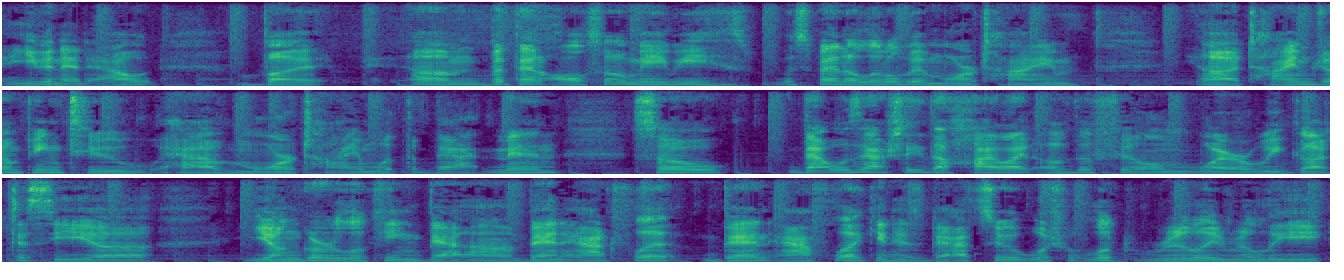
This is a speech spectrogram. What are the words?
even it out, but um, but then also maybe spend a little bit more time. Uh, time jumping to have more time with the Batman. So that was actually the highlight of the film where we got to see a younger looking ba- uh, Ben Affleck, Ben Affleck in his bat suit, which looked really, really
